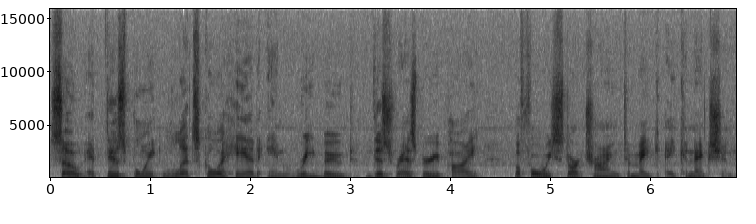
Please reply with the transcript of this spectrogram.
So at this point, let's go ahead and reboot this Raspberry Pi before we start trying to make a connection.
